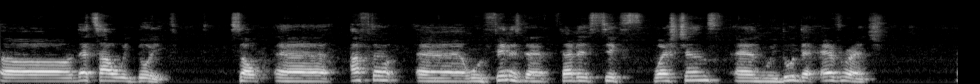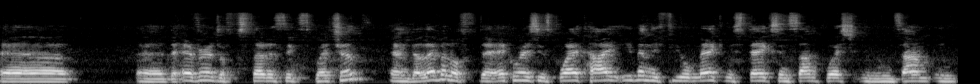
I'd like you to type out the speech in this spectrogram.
uh, that's how we do it. So uh, after uh, we finish the 36 questions and we do the average, uh, uh, the average of 36 questions, and the level of the accuracy is quite high, even if you make mistakes in some question, in some in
